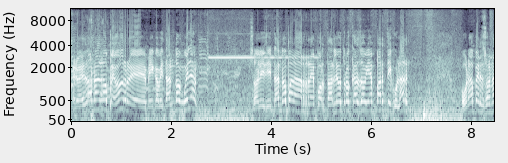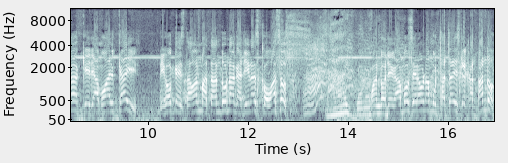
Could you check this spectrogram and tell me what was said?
Pero eso no es lo peor, eh, mi capitán Don William. Solicitando para reportarle otro caso bien particular. Una persona que llamó al CAI dijo que estaban matando una gallina a escobazos. Ay, ¿cómo? Cuando llegamos era una muchacha disque cantando.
